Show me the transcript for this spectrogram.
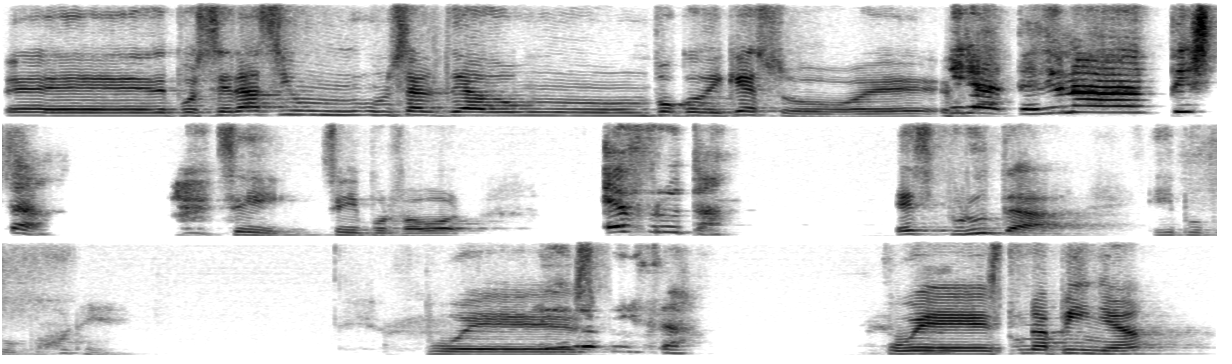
eh, pues será así un, un salteado, un, un, poco de queso. Eh. Mira, te doy una pista. Sí, sí, por favor. Es fruta. Es fruta. Epopopone. Pues. Pues una piña.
